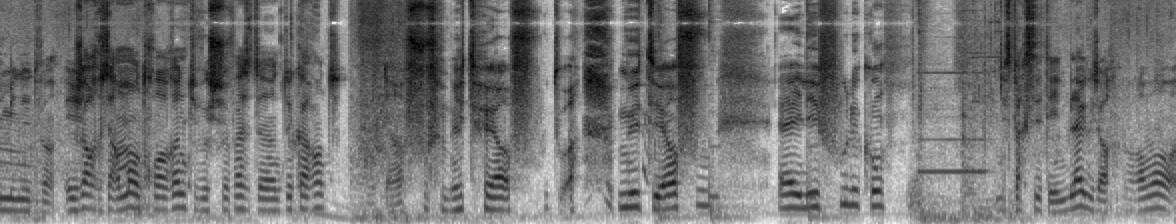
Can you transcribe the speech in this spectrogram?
minute 20. Et genre, récemment en 3 runs, tu veux que je fasse un 2.40 Mais t'es un fou, mais t'es un fou, toi. Mais t'es un fou. Ah, il est fou, le con. J'espère que c'était une blague, genre, vraiment.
